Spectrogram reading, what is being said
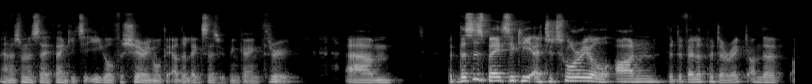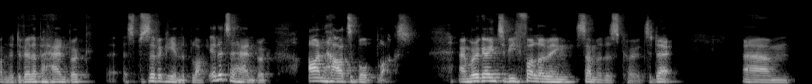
and I just want to say thank you to Eagle for sharing all the other links as we've been going through. Um, but this is basically a tutorial on the developer direct on the on the developer handbook, uh, specifically in the block editor handbook, on how to build blocks. And we're going to be following some of this code today. Um,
